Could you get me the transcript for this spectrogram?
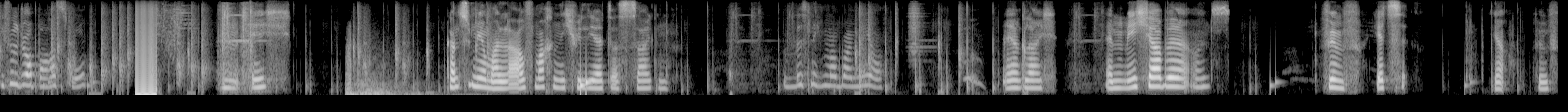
Wie viel Dropper hast du? Hm, Ich. Kannst du mir mal aufmachen? Ich will dir etwas zeigen. Du bist nicht mal bei mir. Ja, gleich. Ähm, ich habe eins. Fünf. Jetzt. Ja, fünf.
